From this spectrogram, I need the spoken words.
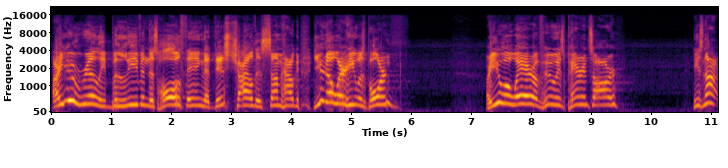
Are you really believing this whole thing that this child is somehow. Do you know where he was born? Are you aware of who his parents are? He's not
